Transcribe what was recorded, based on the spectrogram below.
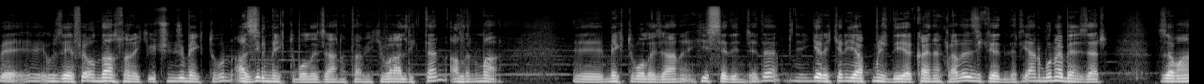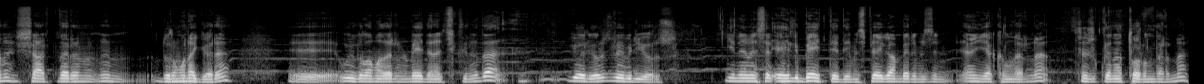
Ve e, Huzeyfe ondan sonraki üçüncü mektubun azil mektubu olacağını tabii ki valilikten alınma e, mektup olacağını hissedince de e, gerekeni yapmış diye kaynaklarda zikredilir. Yani buna benzer zamanın şartlarının durumuna göre e, uygulamaların meydana çıktığını da görüyoruz ve biliyoruz. Yine mesela Ehli Beyt dediğimiz peygamberimizin en yakınlarına, çocuklarına, torunlarına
